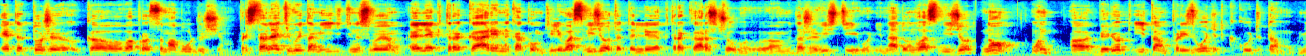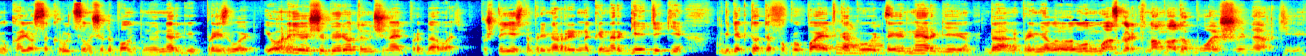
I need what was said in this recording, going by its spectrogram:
это тоже к вопросам о будущем. Представляете, вы там едете на своем электрокаре на каком-то, или вас везет этот электрокар, что вы- вам даже вести его не надо, он вас везет, но он а, берет и там производит какую-то там, у него колеса крутятся, он еще дополнительную энергию производит. И он ее еще берет и начинает продавать. Потому что есть, например, рынок энергетики, где кто-то покупает какую-то энергию. Да, например, Илон Маск говорит, нам надо больше энергии,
